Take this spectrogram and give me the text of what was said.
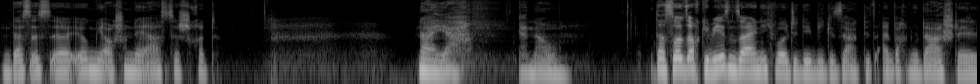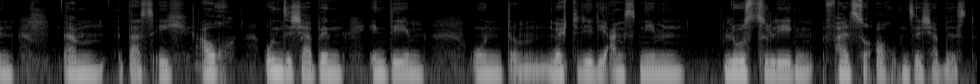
Und das ist äh, irgendwie auch schon der erste Schritt. Naja, genau. Das soll es auch gewesen sein. Ich wollte dir, wie gesagt, jetzt einfach nur darstellen, ähm, dass ich auch unsicher bin in dem und ähm, möchte dir die Angst nehmen, loszulegen, falls du auch unsicher bist.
